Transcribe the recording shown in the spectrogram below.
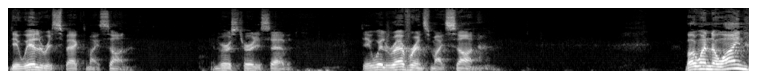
They will respect my son. In verse 37, they will reverence my son. But when the wine,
